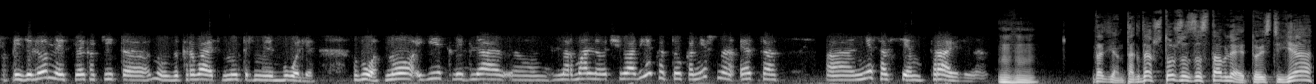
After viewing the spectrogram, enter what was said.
определенные свои какие-то, ну, закрывает внутренние боли. Вот. Но если для э, нормального человека, то, конечно, это э, не совсем правильно. Угу. Татьяна, тогда что же заставляет? То есть я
